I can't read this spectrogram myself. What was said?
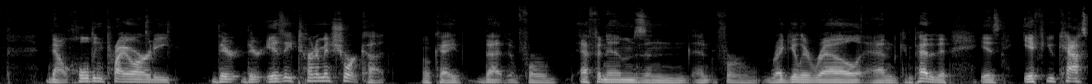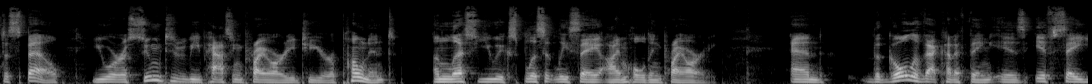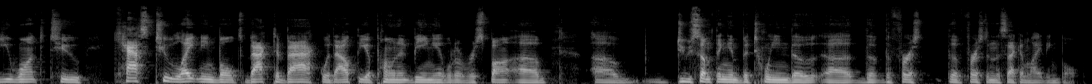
Now, holding priority there there is a tournament shortcut, okay, that for FNMs and and for regular REL and competitive is if you cast a spell, you are assumed to be passing priority to your opponent unless you explicitly say I'm holding priority. And the goal of that kind of thing is if, say, you want to cast two lightning bolts back to back without the opponent being able to respond, uh, uh, do something in between the, uh, the the first the first and the second lightning bolt.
